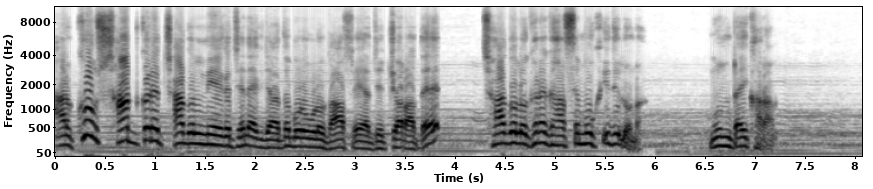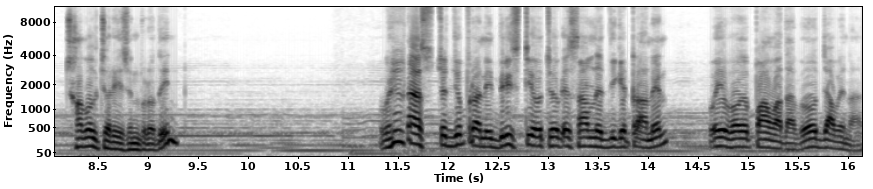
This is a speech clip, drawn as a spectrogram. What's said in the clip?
আর খুব স্বাদ করে ছাগল নিয়ে গেছেন এক জায়গাতে, বড় বড় ঘাস হয়ে আছে, চড়াতে। ছাগল ওখানে ঘাসে মুখই দিল না। মনটাই খারাপ। ছাগল চড়িয়েছেন ওই আশ্চর্য প্রাণী দৃষ্টি হচ্ছে, ওকে সামনের দিকে টানেন, ওইভাবে পা বাঁধাবে, ও যাবে না।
